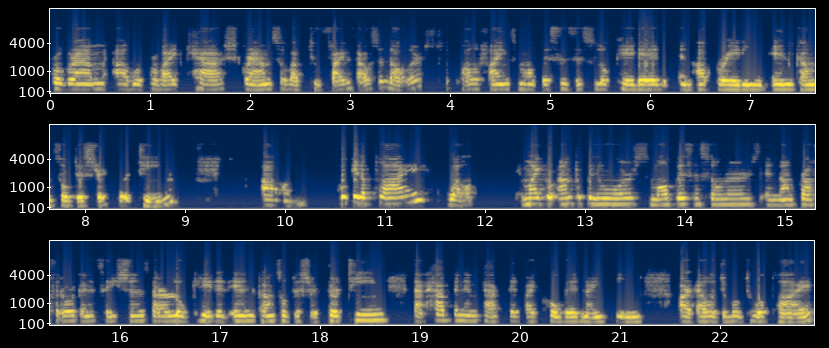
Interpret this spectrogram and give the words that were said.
program uh, will provide cash grants of up to five thousand dollars to qualifying small businesses located and operating in Council District 13. Um, who can apply? Well, micro entrepreneurs, small business owners, and nonprofit organizations that are located in Council District 13 that have been impacted by COVID 19 are eligible to apply.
